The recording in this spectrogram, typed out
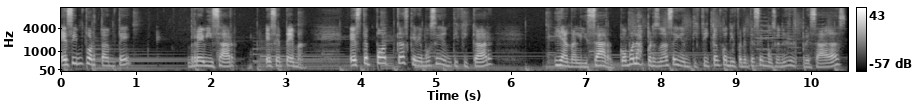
es importante revisar ese tema. Este podcast queremos identificar y analizar cómo las personas se identifican con diferentes emociones expresadas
